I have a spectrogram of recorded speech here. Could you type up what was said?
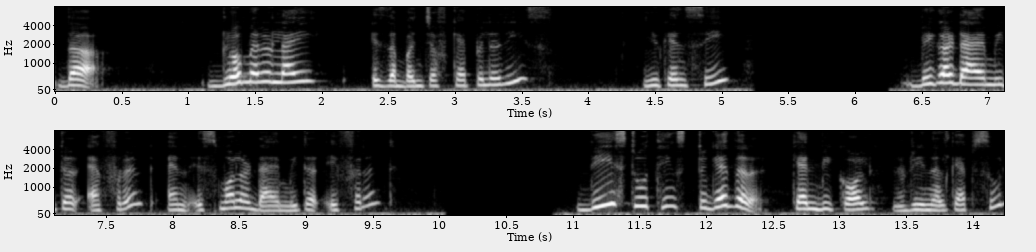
The glomeruli is a bunch of capillaries. You can see bigger diameter afferent and smaller diameter efferent. These two things together can be called renal capsule.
